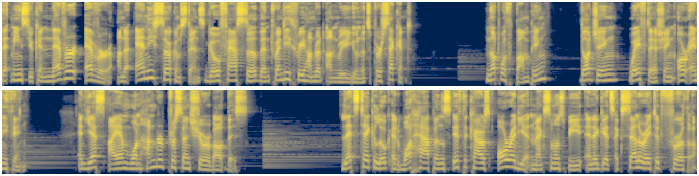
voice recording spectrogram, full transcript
That means you can never ever, under any circumstance, go faster than 2300 Unreal units per second. Not with bumping, dodging, wave dashing or anything. And yes, I am 100% sure about this. Let's take a look at what happens if the car is already at maximum speed and it gets accelerated further.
